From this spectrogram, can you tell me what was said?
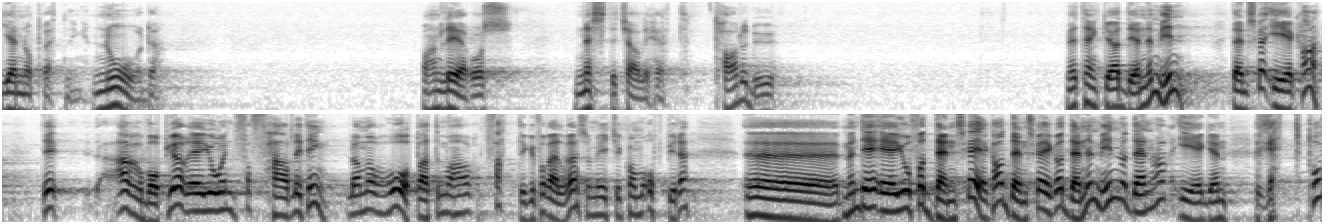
Gjenoppretning. Nåde. Og han lærer oss nestekjærlighet. Ta det, du. Vi tenker at den er min. Den skal jeg ha. Det, arveoppgjør er jo en forferdelig ting. La meg håpe at vi har fattige foreldre, så vi ikke kommer oppi det. Uh, men det er jo for den skal jeg ha, den skal jeg ha. Den er min, og den har jeg en rett på.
